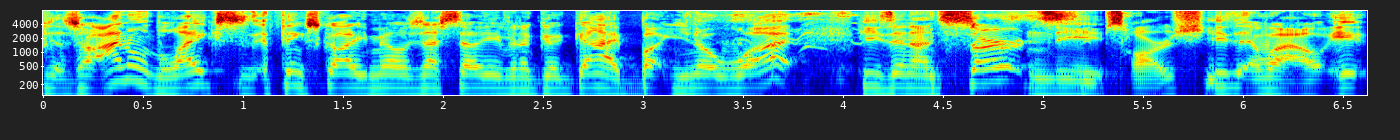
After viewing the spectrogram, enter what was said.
So I don't like think Scotty Miller's necessarily even a good guy, but you know what? He's an uncertainty. Seems harsh. He's wow. It,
